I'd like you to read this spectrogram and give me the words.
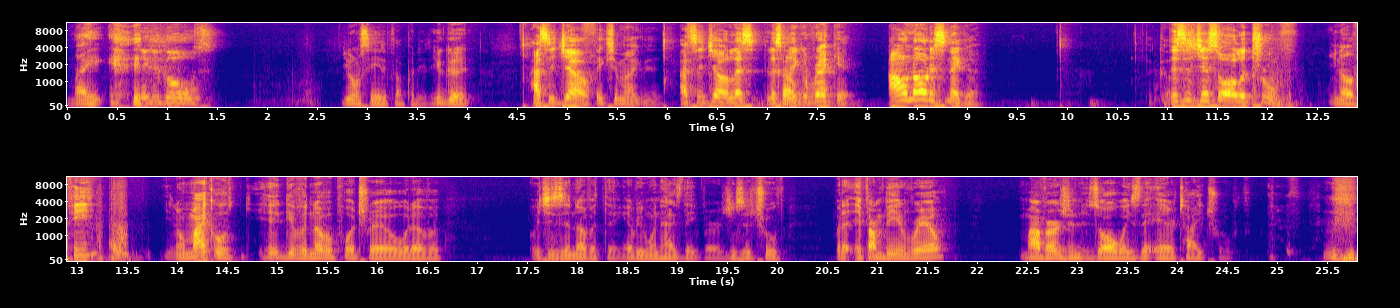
Mike, Nigga goes, you don't see it if I put it in. you good? I said, yo, Fix your mic, then. I said, yo, let's let's make a record. I don't know this nigga. This is just all the truth. You know, if he, you know, Michael, he'll give another portrayal or whatever, which is another thing. Everyone has their versions of truth. But if I'm being real, my version is always the airtight truth.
